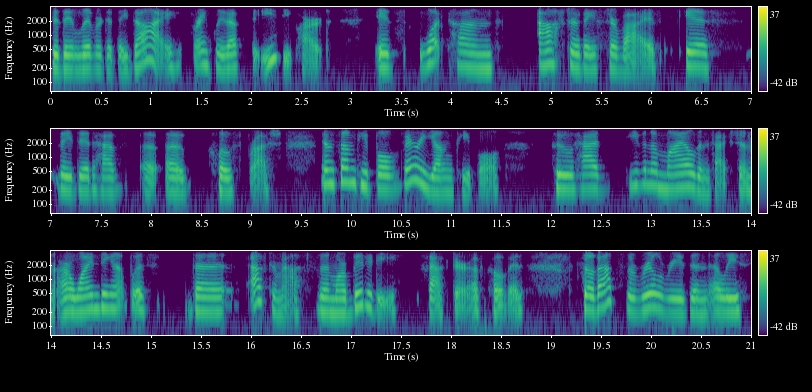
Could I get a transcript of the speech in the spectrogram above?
did they live or did they die. Frankly, that's the easy part. It's what comes after they survive if they did have a, a close brush. And some people, very young people, who had even a mild infection are winding up with the aftermath, the morbidity factor of COVID. So that's the real reason, at least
